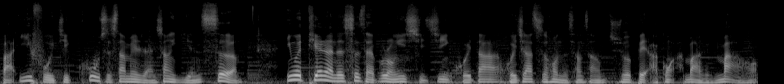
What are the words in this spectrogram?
把衣服以及裤子上面染上颜色，因为天然的色彩不容易洗净，回家回家之后呢，常常就会被阿公阿嬷给骂哦。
